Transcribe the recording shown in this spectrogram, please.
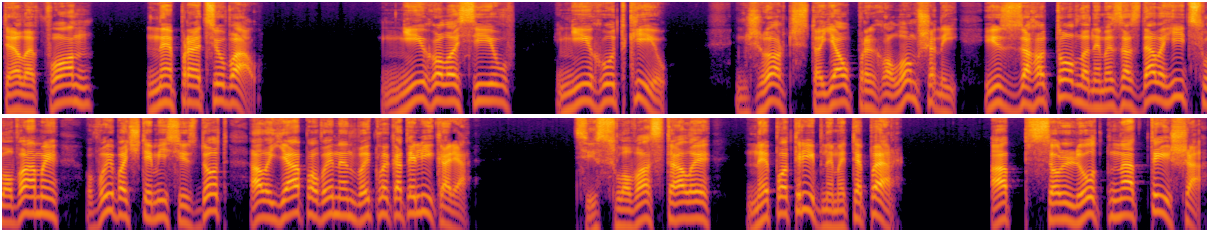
Телефон не працював. Ні голосів, ні гудків. Джордж стояв приголомшений із заготовленими заздалегідь словами Вибачте, місіс Дот, але я повинен викликати лікаря. Ці слова стали непотрібними тепер. Абсолютна тиша.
